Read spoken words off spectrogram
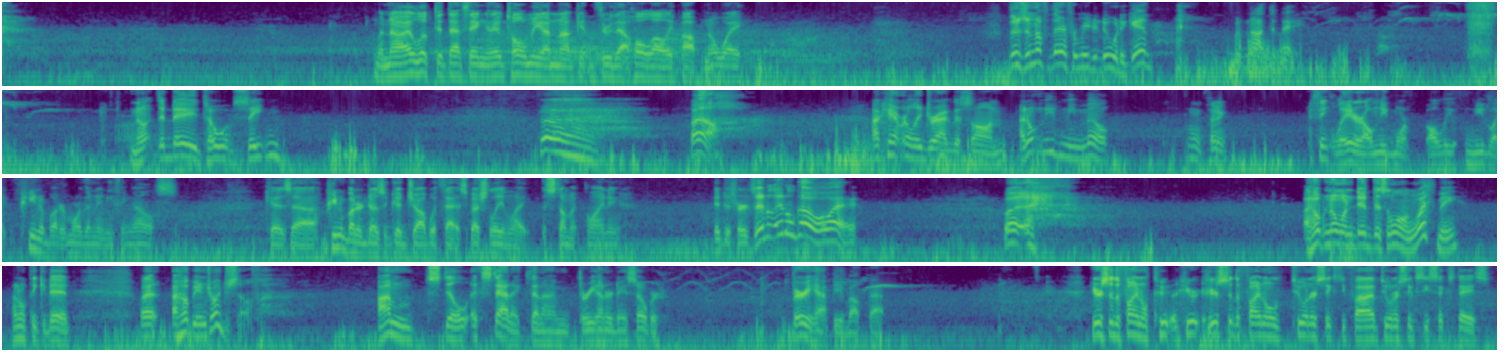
But now I looked at that thing and they told me I'm not getting through that whole lollipop. No way. There's enough there for me to do it again, but not today. Not today, toe of Satan. well, I can't really drag this on. I don't need any milk. I don't think. I think later I'll need more. I'll need like peanut butter more than anything else, because uh, peanut butter does a good job with that, especially in like the stomach lining. It just hurts. It'll it'll go away. But I hope no one did this along with me. I don't think you did. But I hope you enjoyed yourself. I'm still ecstatic that I'm 300 days sober. Very happy about that. Here's to the final two. Here, here's to the final 265, 266 days.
